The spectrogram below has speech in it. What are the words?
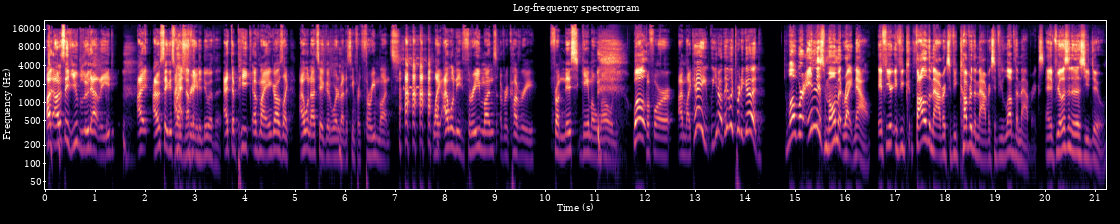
I, honestly, if you blew that lead, I, I was saying this I had nothing to do with it. At the peak of my anger, I was like, I will not say a good word about this team for three months. like, I will need three months of recovery from this game alone Well, before I'm like, hey, you know, they look pretty good. Well, we're in this moment right now. If you're if you follow the Mavericks, if you cover the Mavericks, if you love the Mavericks, and if you're listening to this, you do.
